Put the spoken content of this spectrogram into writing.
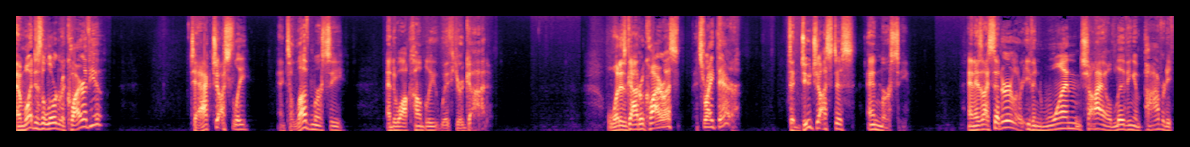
And what does the Lord require of you? To act justly and to love mercy and to walk humbly with your God. What does God require us? It's right there to do justice and mercy. And as I said earlier, even one child living in poverty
